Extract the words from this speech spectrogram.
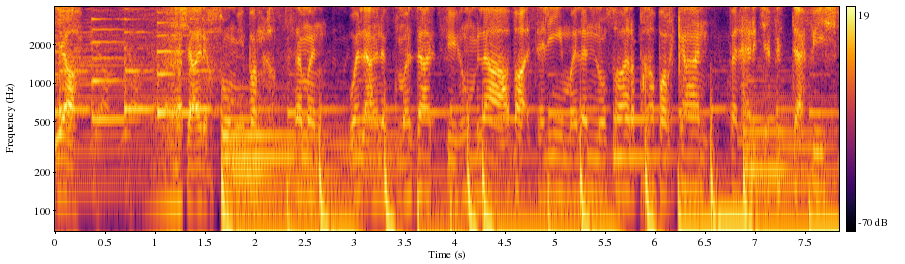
يا شاري خصومي برخص ثمن والآن في مزاد فيهم لا أعضاء سليمة لأنه صار بخبر كان. فالهرجة في التعفيش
